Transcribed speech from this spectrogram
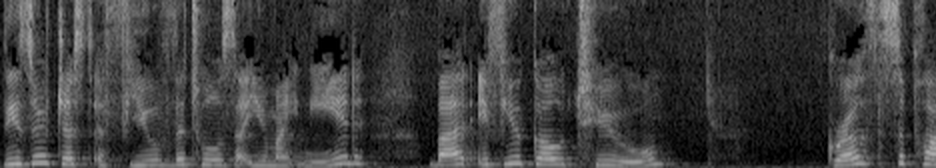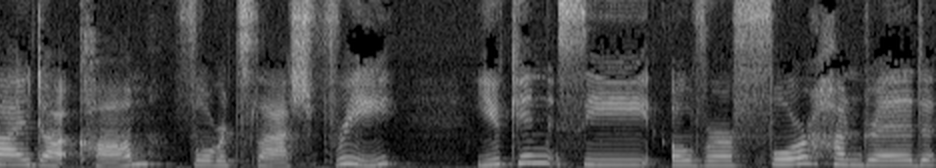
These are just a few of the tools that you might need, but if you go to growthsupply.com forward slash free, you can see over 400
